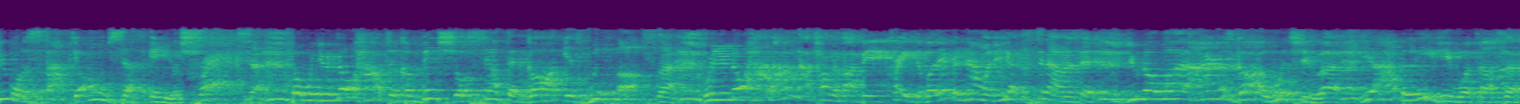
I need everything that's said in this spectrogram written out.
you're going to stop your own self in your tracks. But when you know how to convince yourself that God is with us, when you know how to, I'm not talking about being crazy, but every now and then you have to sit down and say, you know what, Irons, God with you. Uh, yeah, I believe He with us. Uh,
